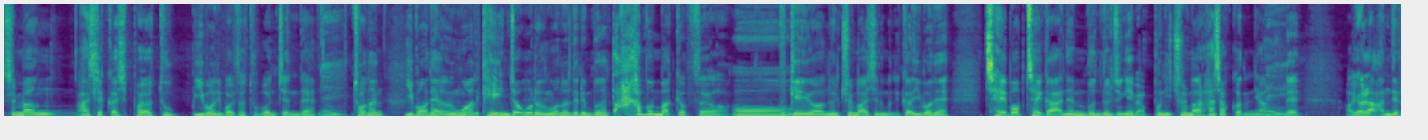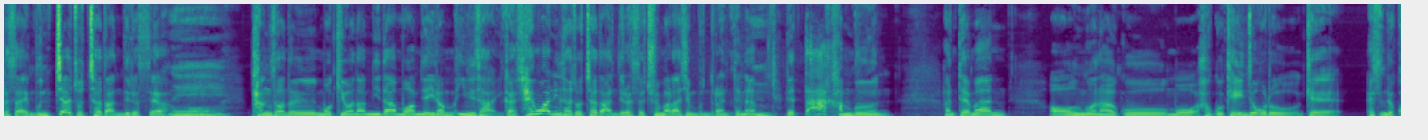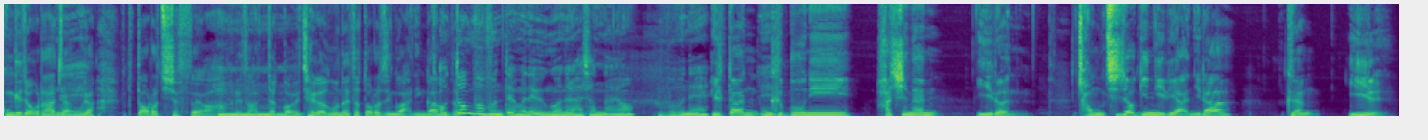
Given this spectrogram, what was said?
실망하실까 싶어요. 두 이번이 벌써 두 번째인데. 네. 저는 이번에 응원 개인적으로 응원을 드린 분은 딱 한 분밖에 없어요. 어. 국회의원을 출마하시는 분. 그러니까 이번에 제법 제가 아는 분들 중에 몇 분이 출마를 하셨거든요. 네. 근데 어, 연락 안 드렸어요. 문자조차도 안 드렸어요. 뭐 네. 당선을 뭐 기원합니다. 뭐 합니다. 이런 인사, 그러니까 생활 인사조차도 안 드렸어요. 출마하신 분들한테는. 음. 근데 딱 한 분한테만 어, 응원하고 뭐 하고 개인적으로 이렇게 했습니다. 공개적으로 하지 네. 않고요. 떨어지셨어요. 아, 그래서 음. 안타까워요. 제가 응원해서 떨어진 거 아닌가 하면서. 어떤 부분 때문에 응원을 하셨나요? 그 부분에? 일단 네. 그분이 하시는 일은 정치적인 일이 아니라 그냥 일,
